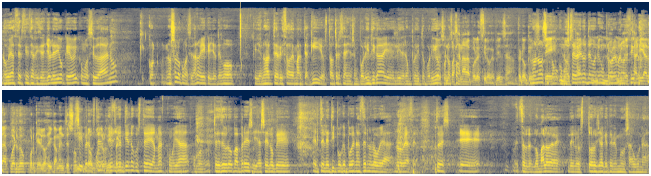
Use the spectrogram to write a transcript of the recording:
no voy a hacer ciencia ficción. Yo le digo que hoy como ciudadano, no solo como ciudadano, oye, que yo tengo que yo no he aterrizado de Marte aquí, yo he estado 13 años en política y he liderado un proyecto político. Pero no pasa nada por decir lo que piensa, pero que no, no, usted como, usted ve no tengo ningún problema no, estaría de acuerdo porque lógicamente son sí, pero dos modelos yo, diferentes. yo entiendo que usted, además, como ya como usted es de Europa Press y ya sé lo que el teletipo que pueden hacer, no lo voy a, no lo voy a hacer. Entonces, eh, esto es lo malo de, de, los toros ya que tenemos a una,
